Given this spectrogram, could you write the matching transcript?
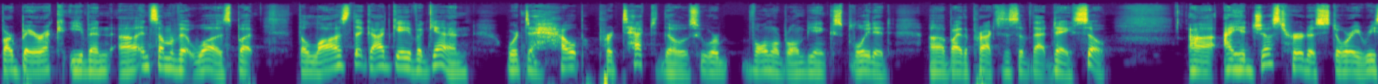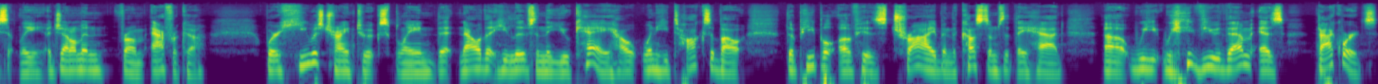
barbaric, even, uh, and some of it was. But the laws that God gave again were to help protect those who were vulnerable and being exploited uh, by the practices of that day. So, uh, I had just heard a story recently, a gentleman from Africa, where he was trying to explain that now that he lives in the UK, how when he talks about the people of his tribe and the customs that they had, uh, we we view them as backwards.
